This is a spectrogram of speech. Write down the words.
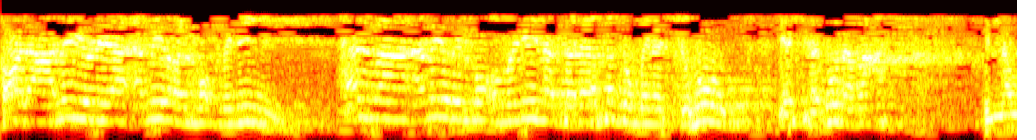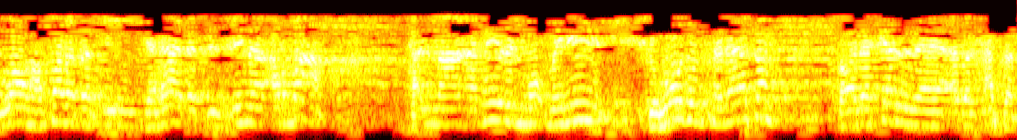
قال علي يا أمير المؤمنين هل مع أمير المؤمنين ثلاثة من الشهود يشهدون معه إن الله طلب في شهادة الزنا أربعة. هل مع أمير المؤمنين شهود ثلاثة؟ قال كلا يا أبا الحسن.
